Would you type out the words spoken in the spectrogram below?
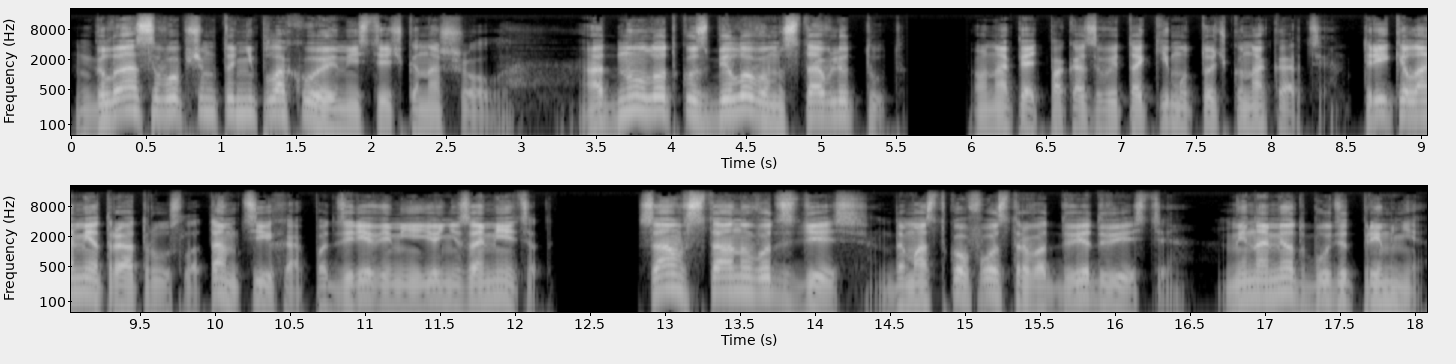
Глаз, в общем-то, неплохое местечко нашел. Одну лодку с Беловым ставлю тут. Он опять показывает Такиму точку на карте. Три километра от русла. Там тихо, под деревьями ее не заметят. Сам встану вот здесь. До мостков острова 2200. Миномет будет при мне.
